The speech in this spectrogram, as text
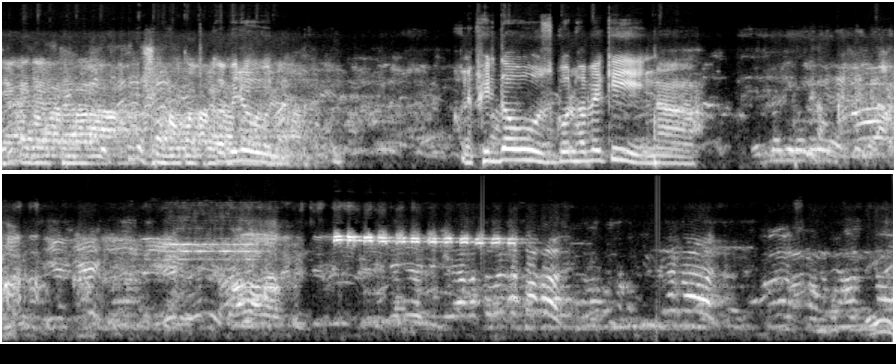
দেখা যাক তারা সমতা ফেরাতে কবিরুল পারে না। মানে ফিরদৌস গোল হবে কি? না। যাক,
